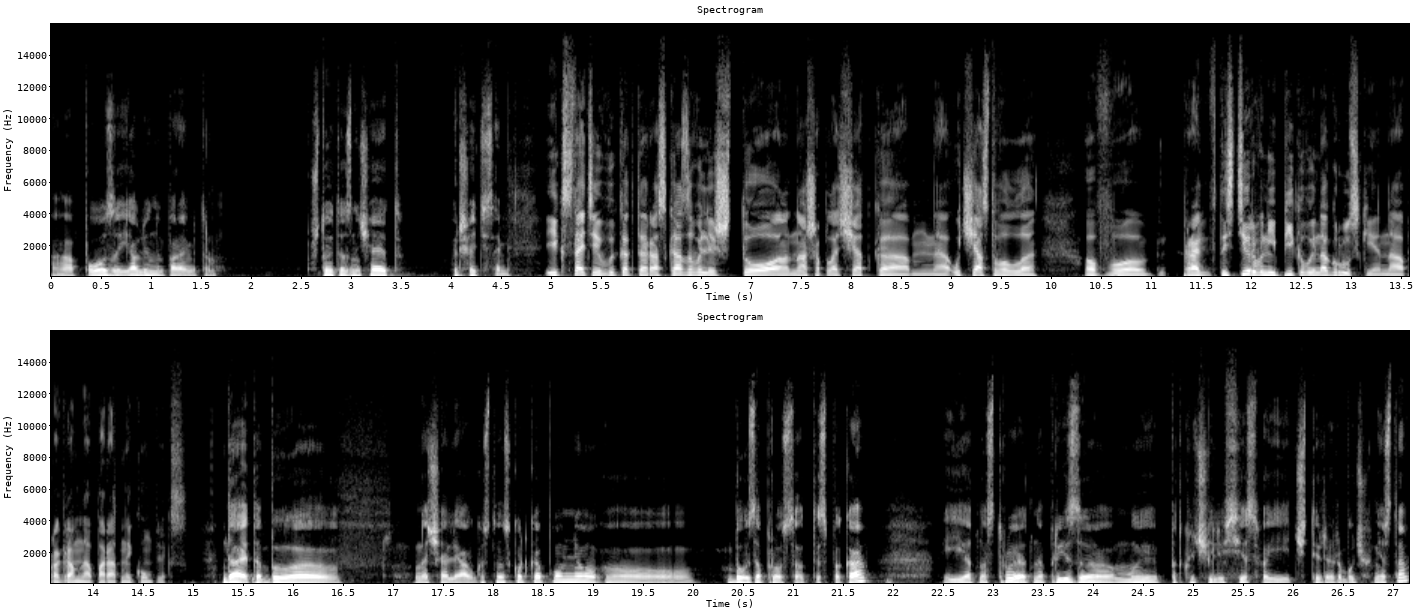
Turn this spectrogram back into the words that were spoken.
а, по заявленным параметрам. Что это означает? Решайте сами. И, кстати, вы как-то рассказывали, что наша площадка участвовала в, в тестировании пиковой нагрузки на программно-аппаратный комплекс. Да, это было в начале августа, насколько я помню. Э, был запрос от СПК и от настроя, от наприза. Мы подключили все свои четыре рабочих места,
